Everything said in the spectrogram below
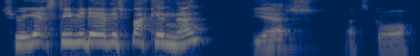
Should we get Stevie Davis back in then? Yes. Let's go.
